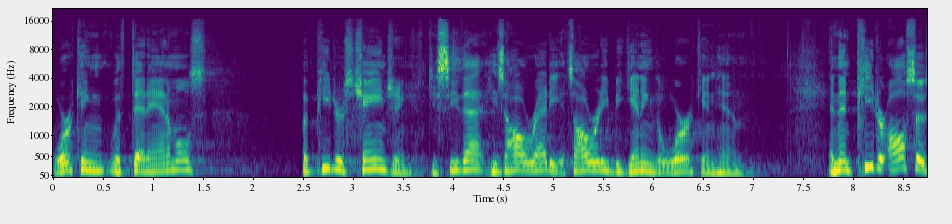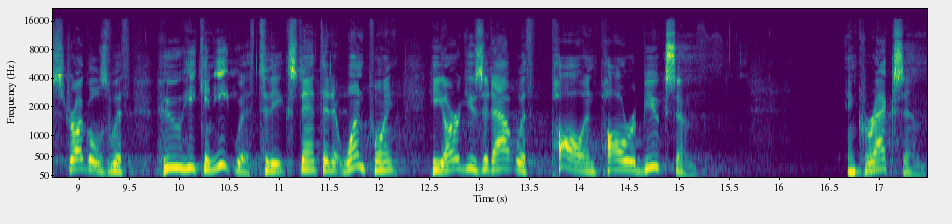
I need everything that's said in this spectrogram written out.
working with dead animals. But Peter's changing. Do you see that? He's already, it's already beginning the work in him. And then Peter also struggles with who he can eat with to the extent that at one point he argues it out with Paul, and Paul rebukes him and corrects him.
